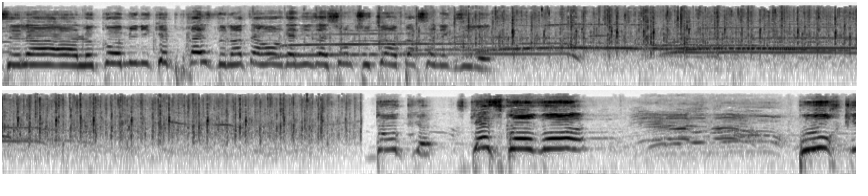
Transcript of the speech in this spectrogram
c'est le communiqué de presse de l'interorganisation de soutien aux personnes exilées. Donc, qu'est-ce qu'on veut Pour qui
